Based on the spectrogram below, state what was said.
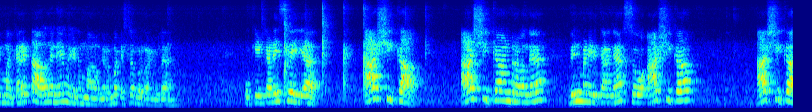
இம்மா கரெக்டாக அவங்க நேம் எடுமா அவங்க ரொம்ப கஷ்டப்படுறாங்கல்ல. ஓகே கடைசியா யார்? ஆஷிகா. ஆஷிகான்றவங்க வின் பண்ணியிருக்காங்க. So Ashika Ashika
